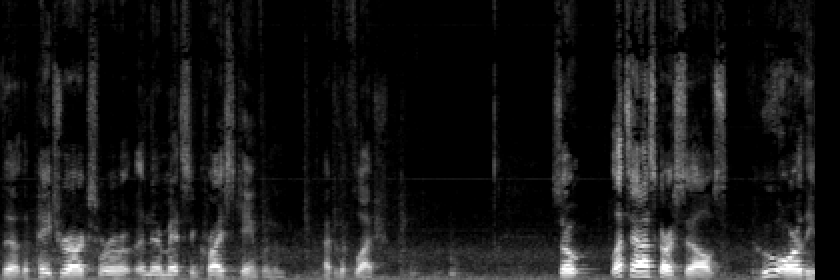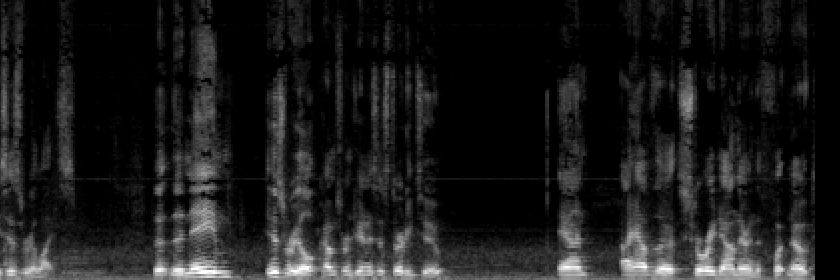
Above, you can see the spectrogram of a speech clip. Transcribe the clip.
the, the patriarchs were in their midst, and Christ came from them after the flesh. So let's ask ourselves who are these Israelites? The, the name Israel comes from Genesis 32. And I have the story down there in the footnote.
